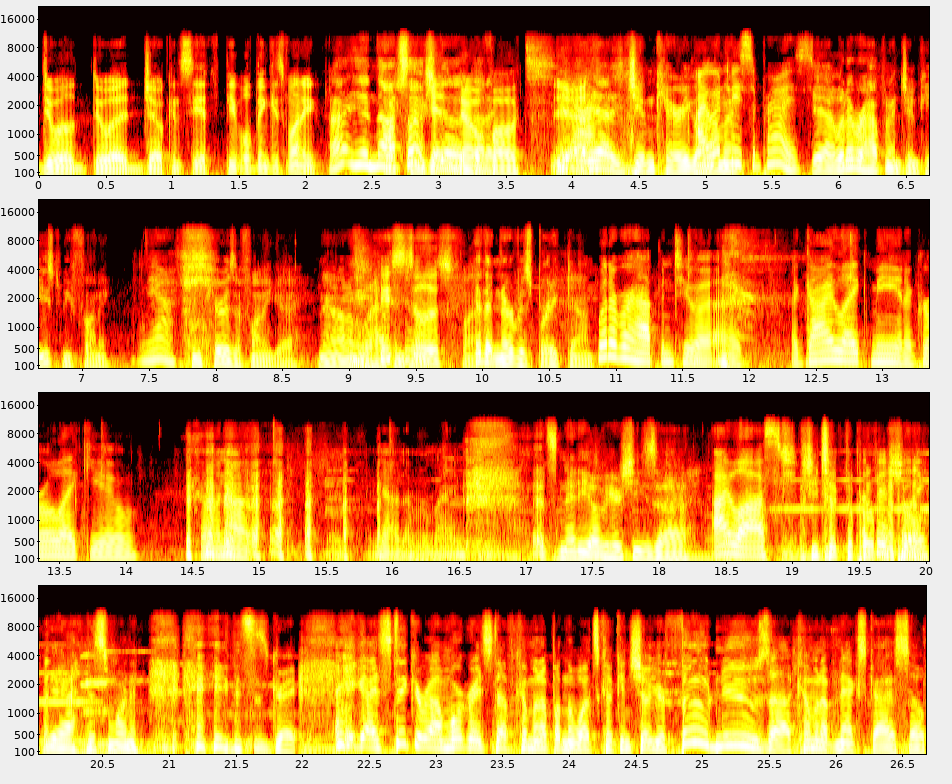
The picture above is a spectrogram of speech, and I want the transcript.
do a do a joke and see if people think he's funny. Uh, yeah, no, Watch it's them actually get not a no votes. Yeah, yeah, Jim Carrey going I on would there. be surprised. Yeah, whatever happened to Jim? He used to be funny. Yeah. Jim Carrey's a funny guy. No, I don't know what happened. to still him. is funny. He had that nervous breakdown. Whatever happened to a, a a guy like me and a girl like you Coming up? no, never mind. That's Nettie over here. She's uh, I lost. She took the purple Officially. pill. Yeah, this morning. hey, this is great. Hey guys, stick around. More great stuff coming up on the What's Cooking Show. Your food news uh, coming up next, guys. So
